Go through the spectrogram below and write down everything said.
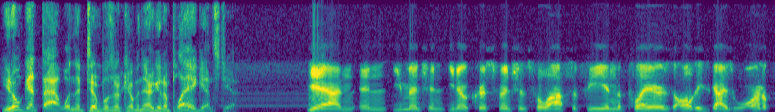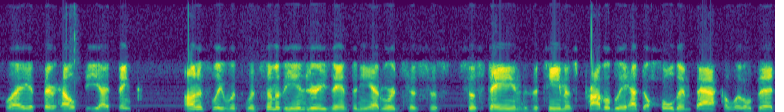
You don't get that when the Timberwolves are coming. They're going to play against you. Yeah, and, and you mentioned you know Chris Finch's philosophy and the players. All these guys want to play if they're healthy. I think honestly, with with some of the injuries Anthony Edwards has sus- sustained, the team has probably had to hold him back a little bit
